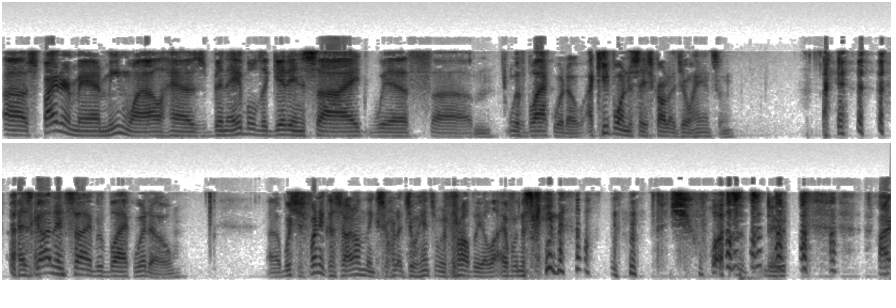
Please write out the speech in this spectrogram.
Uh, Spider-Man, meanwhile, has been able to get inside with um, with Black Widow. I keep wanting to say Scarlett Johansson. has gotten inside with Black Widow, uh, which is funny because I don't think Scarlett Johansson was probably alive when this came out. she wasn't, dude. I,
